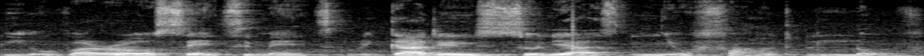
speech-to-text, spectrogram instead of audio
the overall sentiment regarding Sonia's newfound love.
